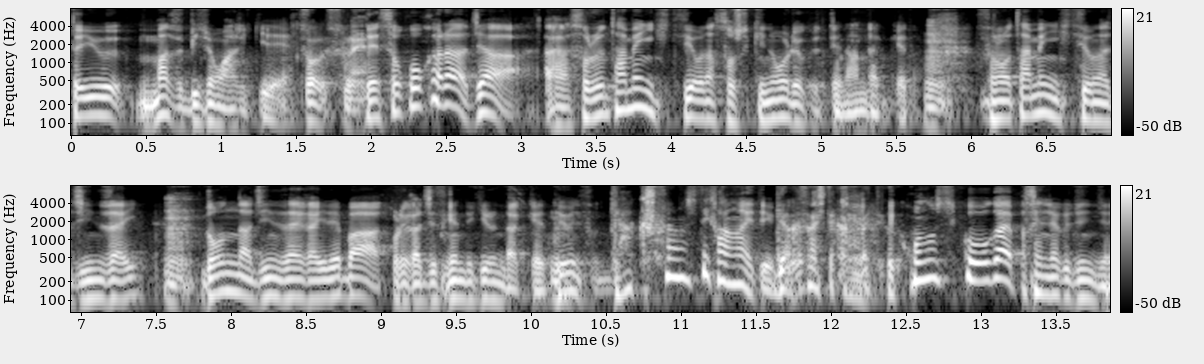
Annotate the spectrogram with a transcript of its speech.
という、まずビジョンありきで。そうですね。で、そこから、じゃあ、あそれのために必要な組織能力ってなんだっけと。そのために必要な人材、どんな人材がいればこれが実現できるんだっけっていうふうに逆算して考えていく。逆算して考えていく。で、この思考がやっぱ戦略人事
